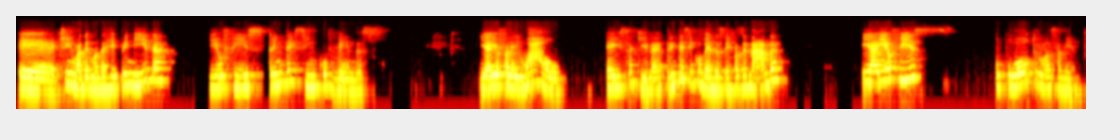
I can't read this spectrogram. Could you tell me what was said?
É, tinha uma demanda reprimida e eu fiz 35 vendas. E aí eu falei, uau, é isso aqui, né? 35 vendas sem fazer nada. E aí eu fiz o, outro lançamento,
